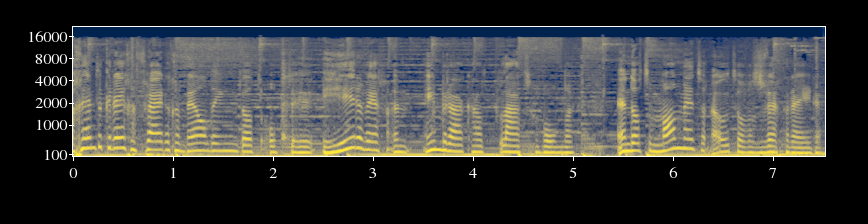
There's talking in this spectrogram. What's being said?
Agenten kregen vrijdag een melding dat op de Herenweg een inbraak had plaatsgevonden... en dat de man met een auto was weggereden.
